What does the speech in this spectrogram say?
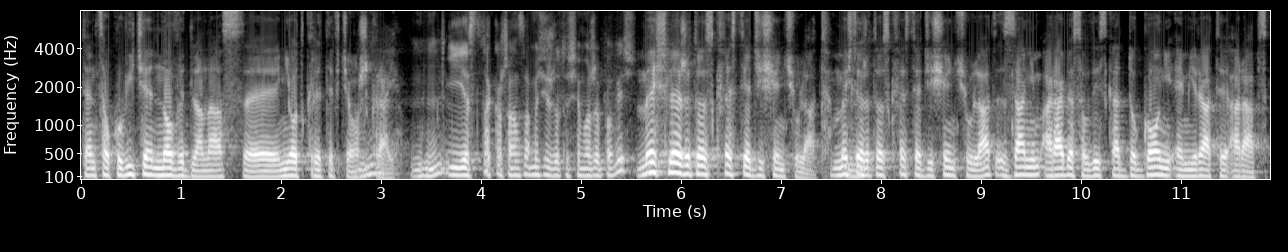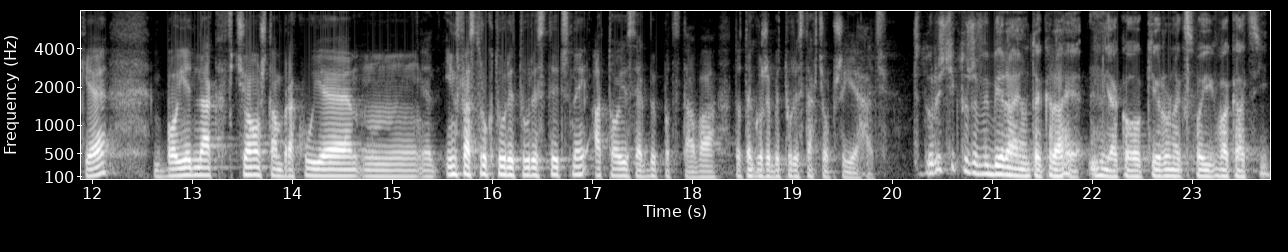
ten całkowicie nowy dla nas, nieodkryty wciąż kraj. Mhm. I jest taka szansa, myślisz, że to się może powieść? Myślę, że to jest kwestia 10 lat. Myślę, że to jest kwestia 10 lat, zanim Arabia Saudyjska dogoni Emiraty Arabskie, bo jednak wciąż tam brakuje mm, infrastruktury turystycznej, a to jest jakby podstawa do tego, żeby turysta chciał przyjechać. Czy turyści, którzy wybierają te kraje jako kierunek swoich wakacji,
